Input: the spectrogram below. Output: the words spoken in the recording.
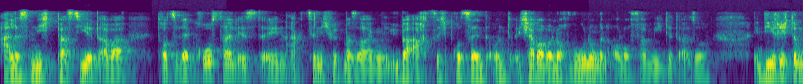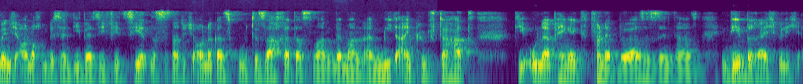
alles nicht passiert, aber trotzdem der Großteil ist in Aktien, ich würde mal sagen über 80 Prozent und ich habe aber noch Wohnungen auch noch vermietet. Also in die Richtung bin ich auch noch ein bisschen diversifiziert. das ist natürlich auch eine ganz gute Sache, dass man, wenn man äh, Mieteinkünfte hat, die unabhängig von der Börse sind, also in dem Bereich will ich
